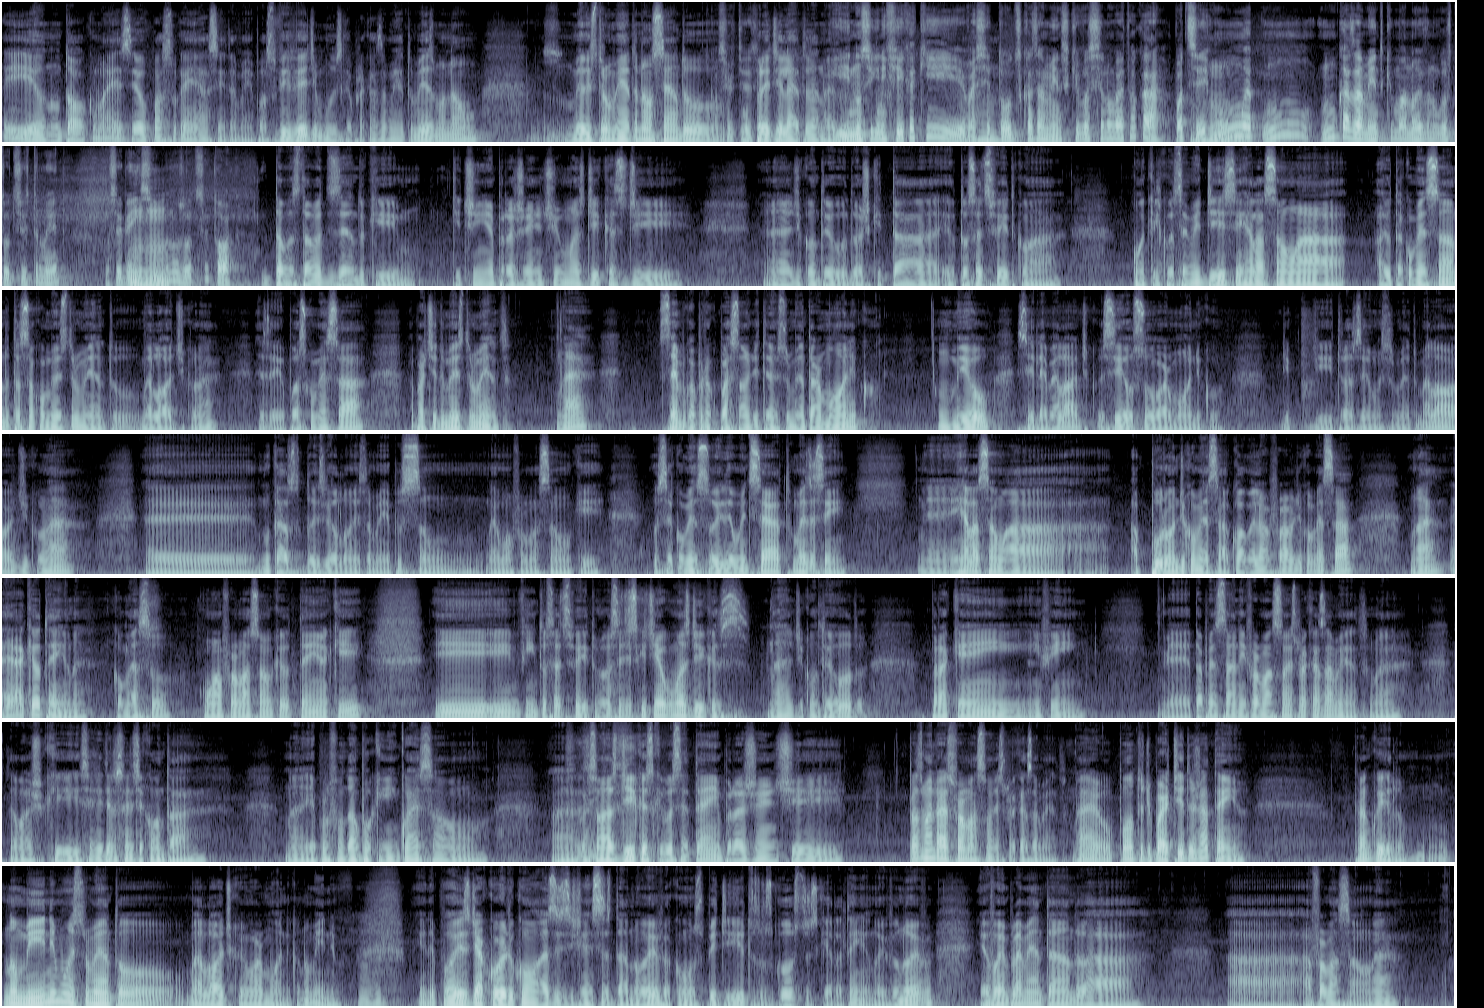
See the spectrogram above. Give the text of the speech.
e eu não toco, mas eu posso ganhar assim também. Posso viver de música para casamento, mesmo não. Meu instrumento não sendo o predileto da noiva. E não significa que vai Uhum. ser todos os casamentos que você não vai tocar. Pode ser um, um, um casamento que uma noiva não gostou do seu instrumento, você ganha em Uhum. cima, nos outros você toca. Então, você estava dizendo que, que tinha pra gente umas dicas de, né, de conteúdo. Acho que tá. Eu estou satisfeito com, a, com aquilo que você me disse em relação a. a eu estar começando, tá só com o meu instrumento melódico, né? Quer dizer, eu posso começar a partir do meu instrumento, né? Sempre com a preocupação de ter um instrumento harmônico, um meu, se ele é melódico, se eu sou harmônico, de, de trazer um instrumento melódico, né? É, no caso, dois violões também é posição, é uma formação que você começou e deu muito certo, mas assim, é, em relação a, a por onde começar, qual a melhor forma de começar, não é? É a que eu tenho, né? Começo com a formação que eu tenho aqui e, e, enfim, estou satisfeito. Mas você disse que tinha algumas dicas, né, de conteúdo para quem, enfim, está pensando em informações para casamento, né? Então acho que seria interessante você contar né, e aprofundar um pouquinho quais são Essas quais são as dicas que você tem para a gente para as melhores formações para casamento. Né? O ponto de partida eu já tenho. Tranquilo. No mínimo, um instrumento melódico e um harmônico, no mínimo. E depois, de acordo com as exigências da noiva, com os pedidos, os gostos que ela tem, a noiva e o noivo, eu vou implementando a, a, a formação, né?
